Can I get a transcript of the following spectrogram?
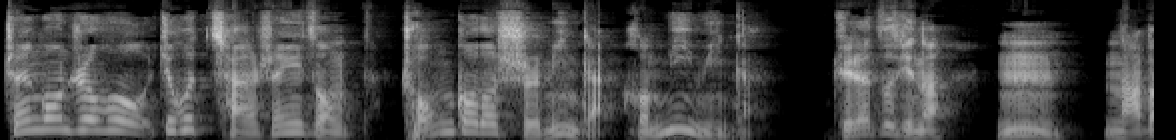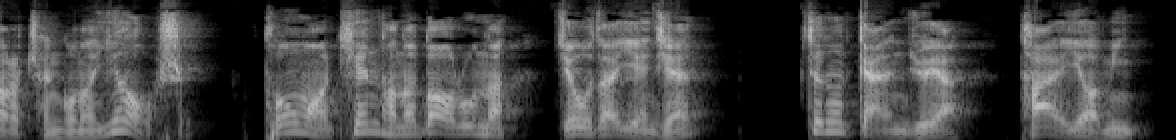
成功之后，就会产生一种崇高的使命感和命运感，觉得自己呢，嗯，拿到了成功的钥匙，通往天堂的道路呢就在眼前。这种感觉呀，太要命，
